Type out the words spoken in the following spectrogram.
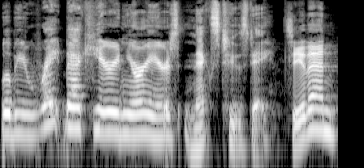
We'll be right back here in your ears next Tuesday. See you then.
